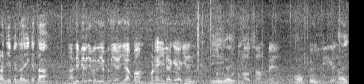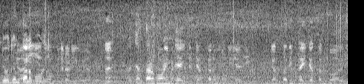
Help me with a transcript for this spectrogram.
ਹਾਂਜੀ ਪਿੰਦਾ ਜੀ ਕਿੱਦਾਂ? ਹਾਂਜੀ ਵੀਰ ਜੀ ਵਧੀਆ ਵਧੀਆ ਜੀ। ਆਪਾਂ ਮਠਿਆਈ ਲੈ ਕੇ ਆ ਗਏ ਆ ਜੀ। ਠੀਕ ਹੈ ਜੀ। ਫੋਟੋ ਮਾਲ ਸਾਹਮਣੇ ਆ। ਓਕੇ ਠੀਕ ਹੈ ਜੀ। ਜੀ ਜੋ ਜਨਤਾ ਨੂੰ ਖਵਾਉਣੀ। ਰੈਡੀ ਹੋਇਆ ਹੈ ਅੱਜ ਜਨਤਾ ਨੂੰ ਖਵਾਉਣੀ ਮਠਿਆਈ? ਤੇ ਜਨਤਾ ਨੂੰ ਬਣਾਉਣੀ ਹੈ ਜੀ। ਜਨਤਾ ਦੀ ਮਠਿਆਈ ਜਨਤਾ ਨੂੰ ਖਵਾ ਦੇਣੀ।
